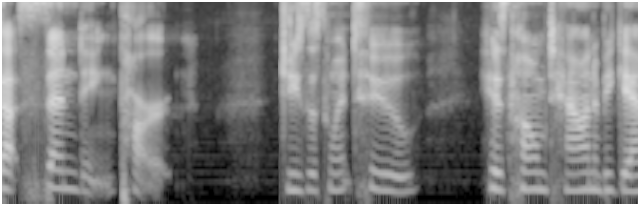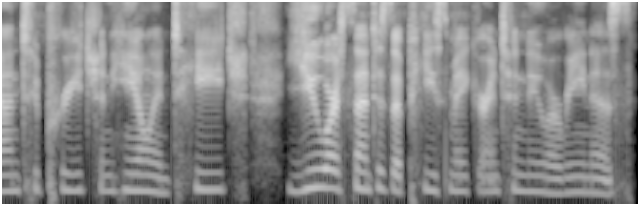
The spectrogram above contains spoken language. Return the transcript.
that sending part, Jesus went to his hometown and began to preach and heal and teach. You are sent as a peacemaker into new arenas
